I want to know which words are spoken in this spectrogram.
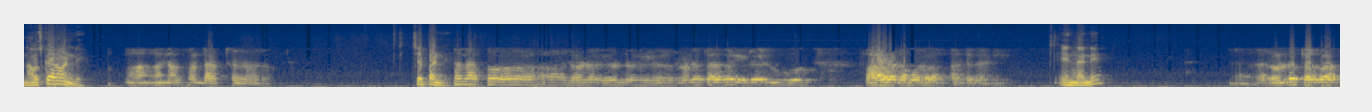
నమస్కారం అండి. నమస్కారం డాక్టర్ గారు. చెప్పండి. నాకు రెండు రెండు రెండో తరగతి ఇరవై నువ్వు కూడా వస్తుంటుందండి ఏందండి? రెండో తర్వాత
